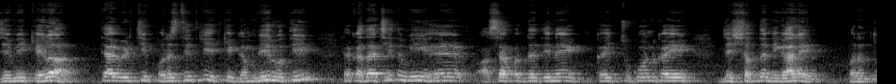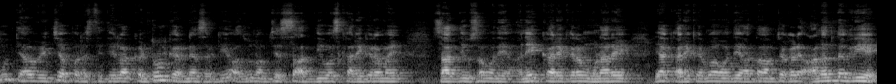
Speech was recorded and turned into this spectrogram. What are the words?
जे मी केला त्यावेळची परिस्थिती इतकी गंभीर होती. तर कदाचित मी हे अशा पद्धतीने काही चुकून काही जे शब्द निघाले परंतु त्यावेळच्या परिस्थितीला कंट्रोल करण्यासाठी अजून आमचे सात दिवस कार्यक्रम आहे. सात दिवसामध्ये अनेक कार्यक्रम होणार आहे. या कार्यक्रमामध्ये आता आमच्याकडे आनंदनगरी आहे.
